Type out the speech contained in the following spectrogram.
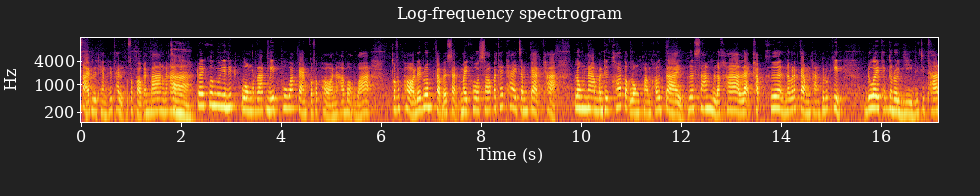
ฝ่ายผลิตแห่งประเทศไทยหรือกฟผกันบ้างนะคะค่ะโดยคุณบุญยนิตวงศ์รักมิตร ผู้ว่าการกฟผนะคะบอกว่ากฟผได้ร่วมกับบริษัท Microsoft ประเทศไทยจำกัดค่ะ ลงนามบันทึกข้อตกลงความเข้าใจ เพื่อสร้างมูลค่าและขับเคลื่อนนวัตกรรมทางธุรกิจด้วยเทคโนโลยีดิจิทัล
